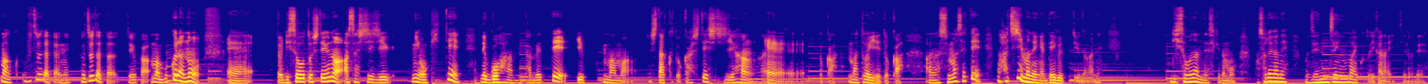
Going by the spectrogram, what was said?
まあ普通だったらね、普通だったっていうか、まあ僕らの、えー、理想としているのは朝7時に起きて、で、ご飯食べて、まあまあ、支度とかして7時半、えー、とか、まあトイレとか、あの、済ませて、8時までには出るっていうのがね、理想なんですけども、それがね、全然うまいこといかないっていうので、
